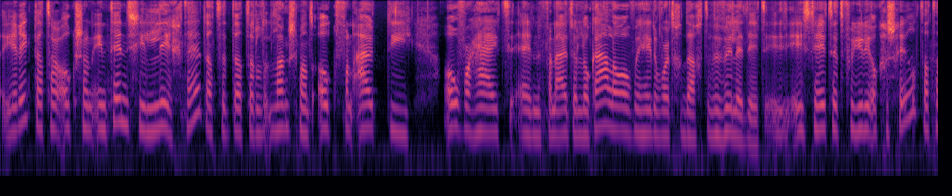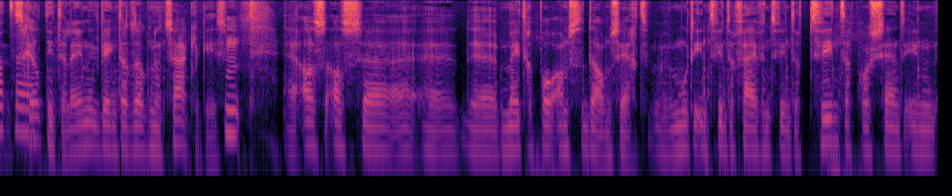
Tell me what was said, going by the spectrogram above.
Erik, dat er ook zo'n intentie ligt? Hè? Dat, dat er langzamerhand ook vanuit die overheid en vanuit de lokale overheden wordt gedacht: we willen dit. Is, heeft het voor jullie ook gescheeld? Dat dat, het scheelt niet alleen, ik denk dat het ook noodzakelijk is. Mm. Als, als uh, de metropool Amsterdam zegt: we moeten in 2025 20% in,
